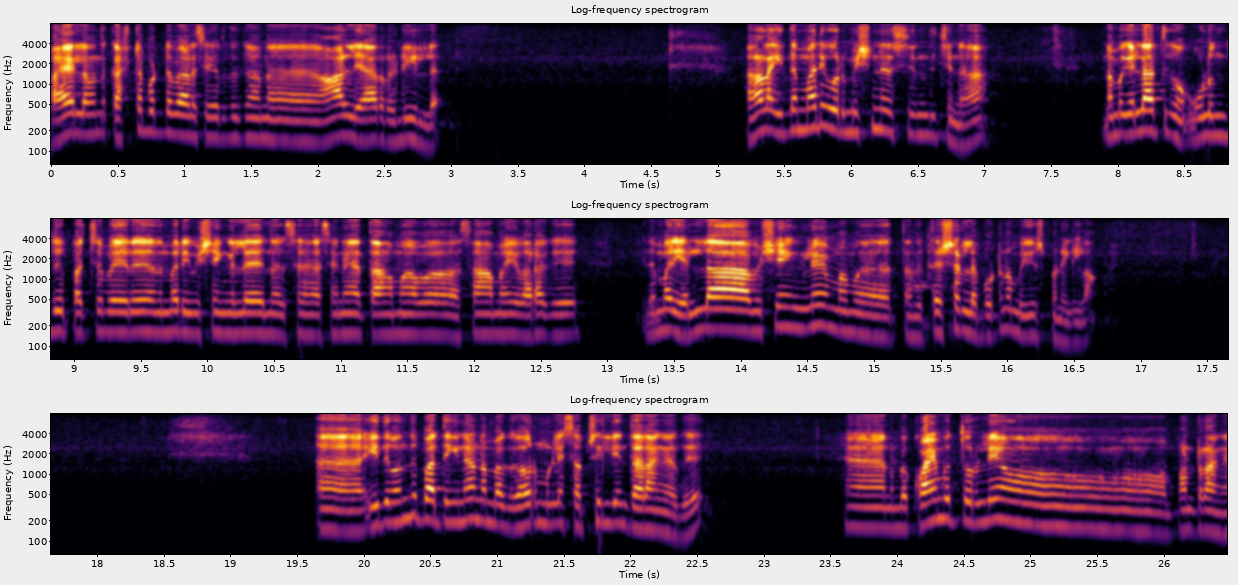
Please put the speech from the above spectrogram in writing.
வயலில் வந்து கஷ்டப்பட்டு வேலை செய்கிறதுக்கான ஆள் யாரும் ரெடி இல்லை. அதனால் இந்த மாதிரி ஒரு மிஷினரிஸ் இருந்துச்சுன்னா நமக்கு எல்லாத்துக்கும் உளுந்து பச்சை பயிறு அந்த மாதிரி விஷயங்கள் இந்த செனை தாமா சாமை வரகு இந்த மாதிரி எல்லா விஷயங்களையும் நம்ம அந்த த்ரெஷரில் போட்டு நம்ம யூஸ் பண்ணிக்கலாம். இது வந்து பார்த்திங்கன்னா நம்ம கவர்மெண்ட்லேயும் சப்சிடிலையும் தராங்க அது. நம்ம கோயம்புத்தூர்லேயும் பண்ணுறாங்க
